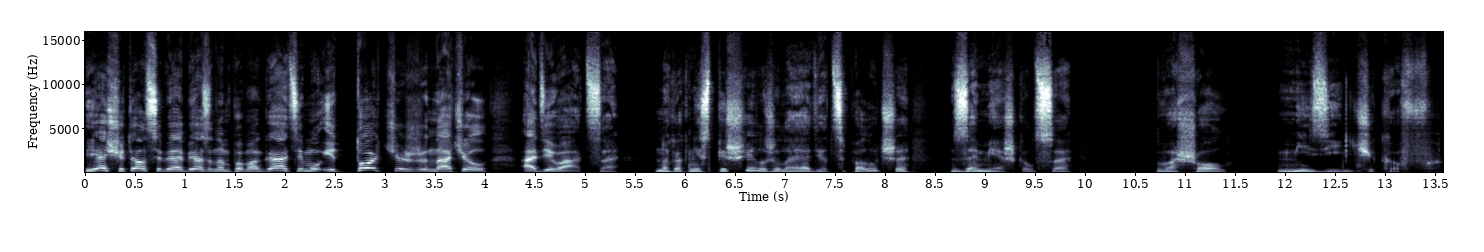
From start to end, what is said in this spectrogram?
Я считал себя обязанным помогать ему и тотчас же начал одеваться. Но как не спешил, желая одеться получше, замешкался. Вошел Мизинчиков.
